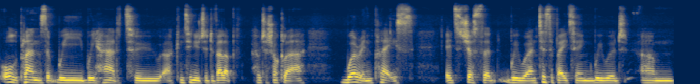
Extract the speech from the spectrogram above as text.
all the plans that we we had to uh, continue to develop Hotel Chocolat were in place. It's just that we were anticipating we would um,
